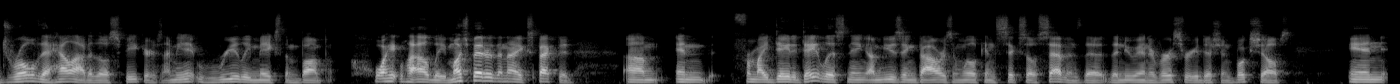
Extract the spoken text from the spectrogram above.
drove the hell out of those speakers. I mean, it really makes them bump quite loudly, much better than I expected. Um, and for my day-to-day -day listening, I'm using Bowers & Wilkins 607s, the, the new anniversary edition bookshelves. And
